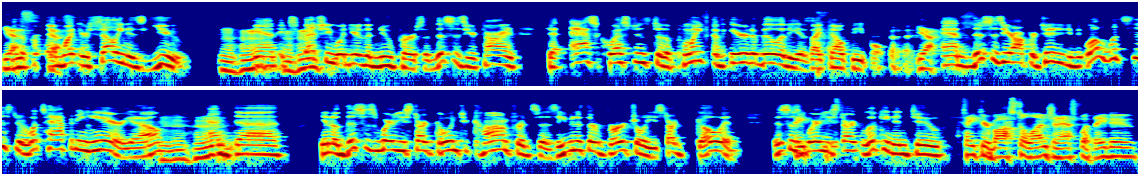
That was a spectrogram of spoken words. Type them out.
Yes, and, the, yes. and what you're selling is you. Mm-hmm, and mm-hmm. especially mm-hmm. when you're the new person, this is your time to ask questions to the point of irritability, as I tell people. yeah. And this is your opportunity to be, well, what's this doing? What's happening here? You know? Mm-hmm. And, uh, you know, this is where you start going to conferences, even if they're virtual, you start going. This is take, where you start looking into take your boss to lunch and ask what they do.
